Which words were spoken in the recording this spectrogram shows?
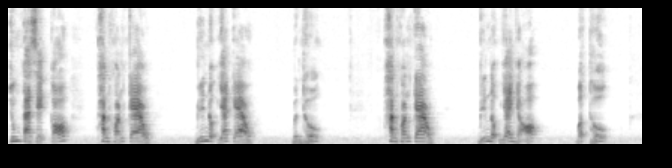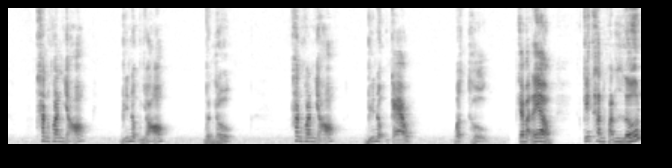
chúng ta sẽ có thanh khoản cao, biến động giá cao, bình thường. Thanh khoản cao, biến động giá nhỏ, bất thường thanh khoản nhỏ, biến động nhỏ, bình thường. Thanh khoản nhỏ, biến động cao, bất thường. Các bạn thấy không? Cái thanh khoản lớn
